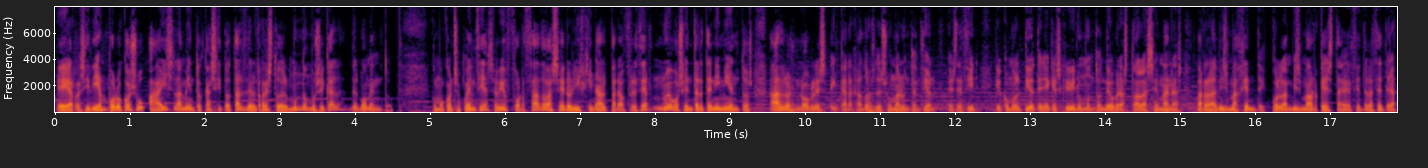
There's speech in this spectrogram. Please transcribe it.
eh, residían, provocó su aislamiento casi total del resto del mundo musical del momento. Como consecuencia, se vio forzado a ser original para ofrecer nuevos entretenimientos a los nobles encargados de su manutención. Es decir, que como el tío tenía que escribir un montón de obras todas las semanas para la misma gente, con la misma orquesta, etcétera, etcétera,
